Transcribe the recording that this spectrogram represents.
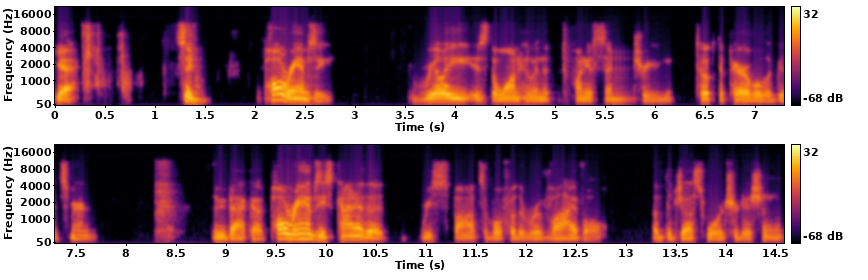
Yeah. So Paul Ramsey really is the one who in the 20th century took the parable of the Good Samaritan. Let me back up. Paul Ramsey's kind of the responsible for the revival of the just war tradition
